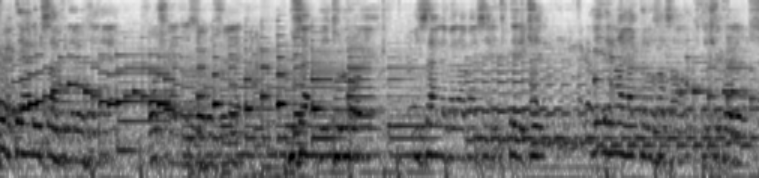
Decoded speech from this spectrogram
Evet değerli misafirlerimize de hoş geldiniz diyoruz ve güzel bir turnuvayı bizlerle beraber seyrettikleri için ellerine ayaklarınıza sağlık. Teşekkür ediyoruz.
